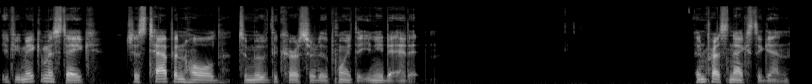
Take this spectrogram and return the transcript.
If you make a mistake, just tap and hold to move the cursor to the point that you need to edit. Then press Next again.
